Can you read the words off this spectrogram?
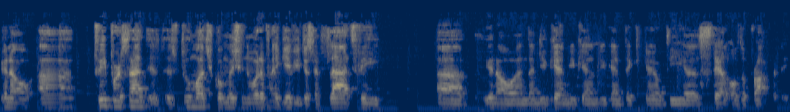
you know, uh, 3% is, is too much commission. What if I give you just a flat fee? Uh, you know, and then you can you can you can take care of the uh, sale of the property.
